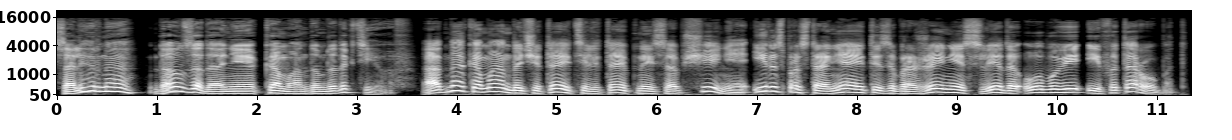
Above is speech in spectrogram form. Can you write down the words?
Салерно дал задание командам детективов. Одна команда читает телетайпные сообщения и распространяет изображение следа обуви и фоторобот.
